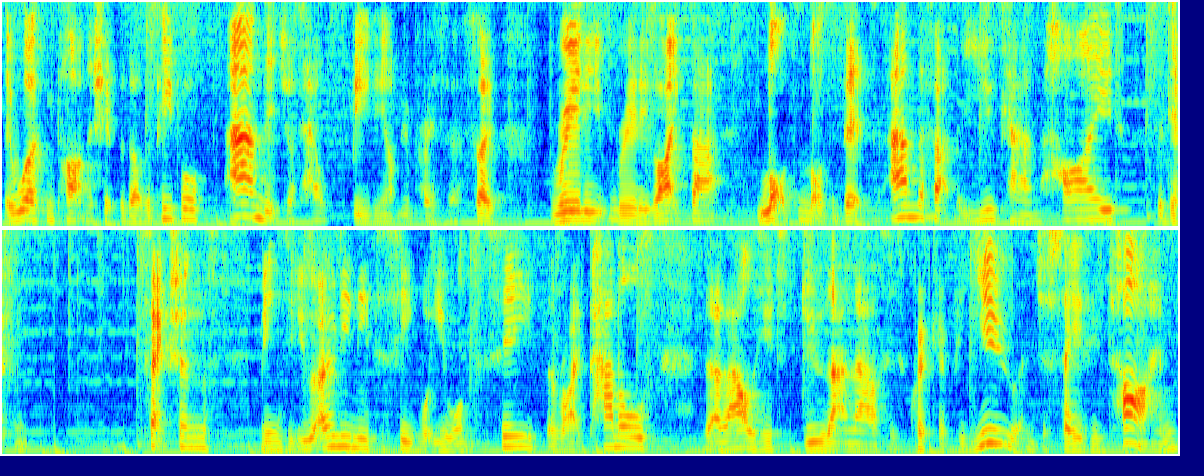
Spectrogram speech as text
they work in partnership with other people and it just helps speeding up your process. So really, really like that. Lots and lots of bits. And the fact that you can hide the different sections means that you only need to see what you want to see, the right panels, that allows you to do that analysis quicker for you and just saves you time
